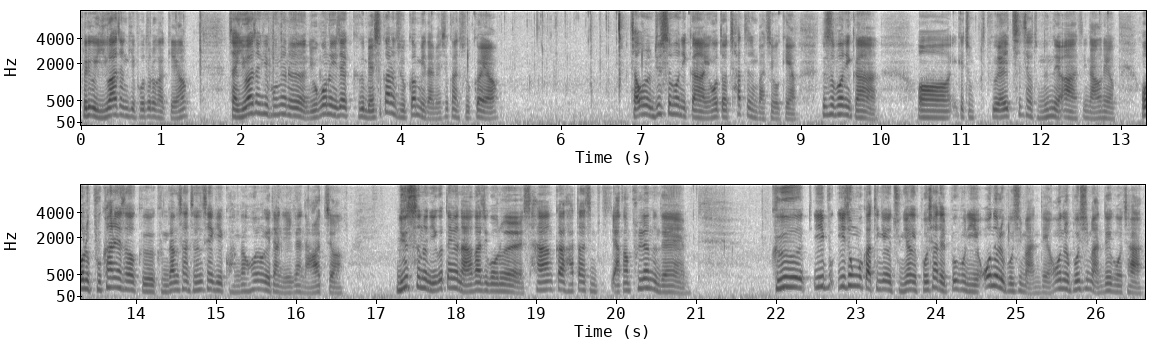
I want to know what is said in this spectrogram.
그리고 이화전기 보도록 할게요. 자, 이화전기 보면은 요거는 이제 그 매수가는 줄 겁니다. 매수가는 줄 거예요. 자, 오늘 뉴스 보니까 이것도 차트 좀 같이 볼게요. 뉴스 보니까 어, 이렇게 좀, 그 H체가 좀 늦네요. 아, 나오네요. 오늘 북한에서 그 금강산 전세기 관광 허용에 대한 얘기가 나왔죠. 뉴스는 이것 때문에 나와가지고 오늘 상한가 갔다가 지금 약간 풀렸는데, 그, 이, 부- 이 종목 같은 경우는 중요하게 보셔야 될 부분이 오늘을 보시면 안 돼요. 오늘 보시면 안 되고, 자,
